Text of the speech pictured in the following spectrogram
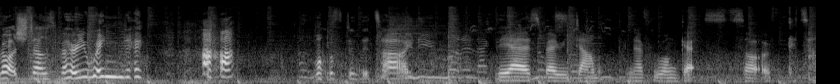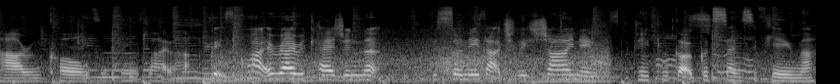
Rochdale's very windy. Most of the time. The air's very damp and everyone gets sort of catarrh and colds and things like that. It's quite a rare occasion that the sun is actually shining. People have got a good sense of humour,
